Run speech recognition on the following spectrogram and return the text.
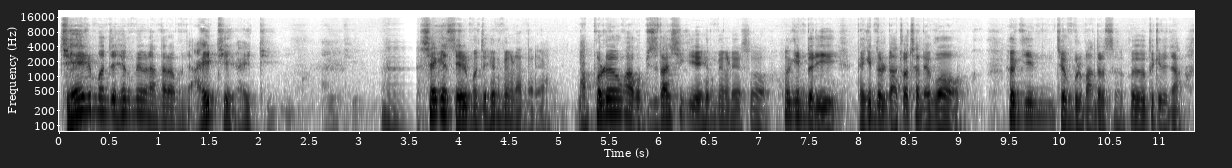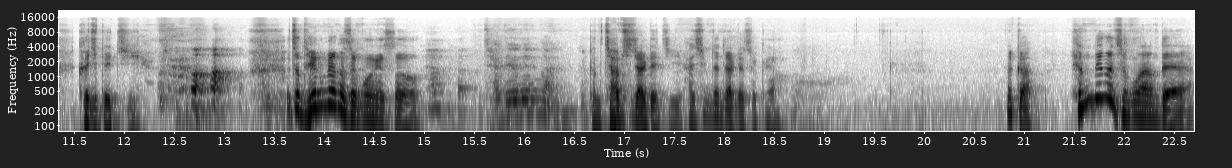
제일 먼저 혁명을 한 나라가? IT예요, IT. 세계에서 제일 먼저 혁명을 한 나라야. 나폴레옹하고 비슷한 시기에 혁명을 해서 흑인들이 백인들 다 쫓아내고 흑인 정부를 만들었어. 그 어떻게 되냐? 거지 됐지. 어쨌든 혁명은 성공했어. 잘 돼야 되는 거 아닙니까? 그럼 잠시 잘 됐지. 한 10년 잘 됐을 거야. 그러니까 혁명은 성공하는데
